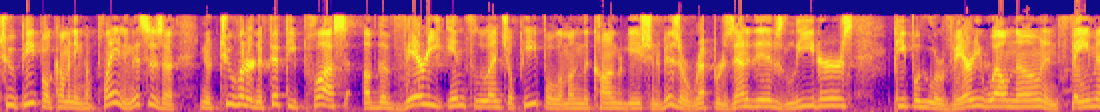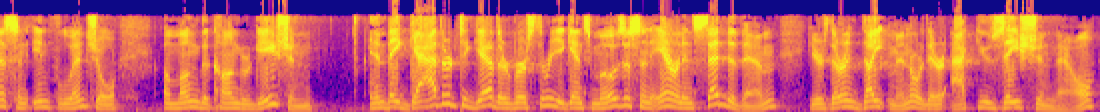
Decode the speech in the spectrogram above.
two people coming and complaining. This is a you know 250 plus of the very influential people among the congregation of Israel, representatives, leaders, people who are very well known and famous and influential among the congregation. And they gathered together, verse 3, against Moses and Aaron and said to them, here's their indictment or their accusation now.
